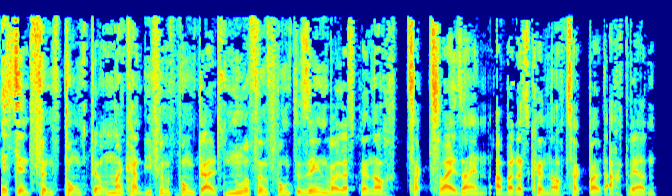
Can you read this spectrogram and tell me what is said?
es sind fünf Punkte und man kann die fünf Punkte als nur fünf Punkte sehen, weil das können auch zack zwei sein, aber das können auch zack bald acht werden.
